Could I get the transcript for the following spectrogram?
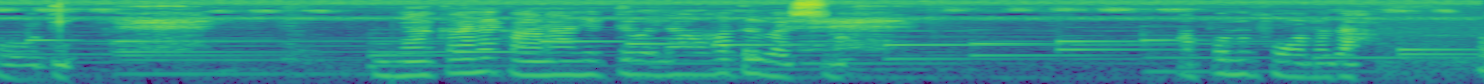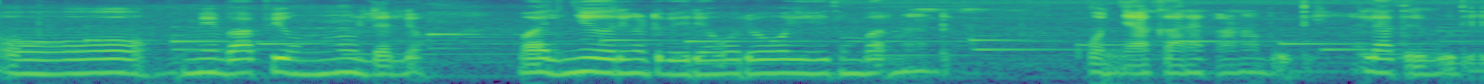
പൂതി. കുഞ്ഞാക്കാനെ കാണാനിട്ട് വല്ലാത്തൊരു വിഷമം. അപ്പൊ ഒന്ന് പോന്നതാ. ഓ ഉമ്മയും ബാപ്പി ഒന്നുമില്ലല്ലോ. വലിഞ്ഞു കയറി ഇങ്ങോട്ട് വരിക ഓരോ ഏതും പറഞ്ഞുണ്ട് കുഞ്ഞാക്കാനെ കാണാൻ ബുദ്ധി അല്ലാത്തൊരു ബുദ്ധി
